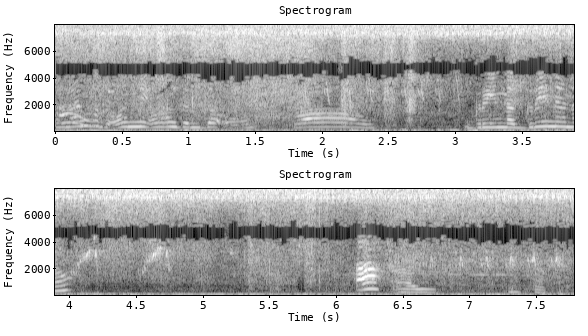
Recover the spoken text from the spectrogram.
Ano doon ni? Oh, ang ganda oh. Wow. Green na green ano? Ah! Ay. Ito. Wow.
